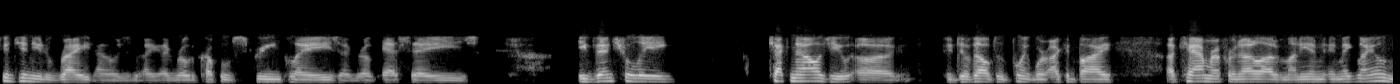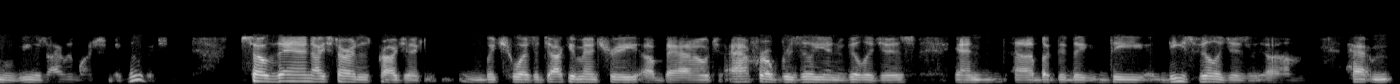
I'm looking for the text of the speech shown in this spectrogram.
continuing to write. I was I, I wrote a couple of screenplays, I wrote essays. Eventually, technology uh, developed to the point where I could buy a camera for not a lot of money and, and make my own movie because I wanted to make movies. So then I started this project, which was a documentary about Afro-Brazilian villages, and uh, but the, the, the these villages, um,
